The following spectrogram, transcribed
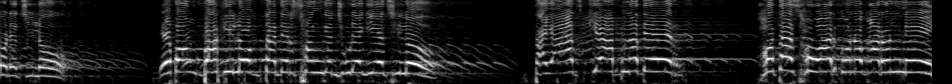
করেছিল। এবং বাকি লোক তাদের সঙ্গে জুড়ে গিয়েছিল। তাই আজকে আপনাদের হতাশ হওয়ার কোনো কারণ নেই।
